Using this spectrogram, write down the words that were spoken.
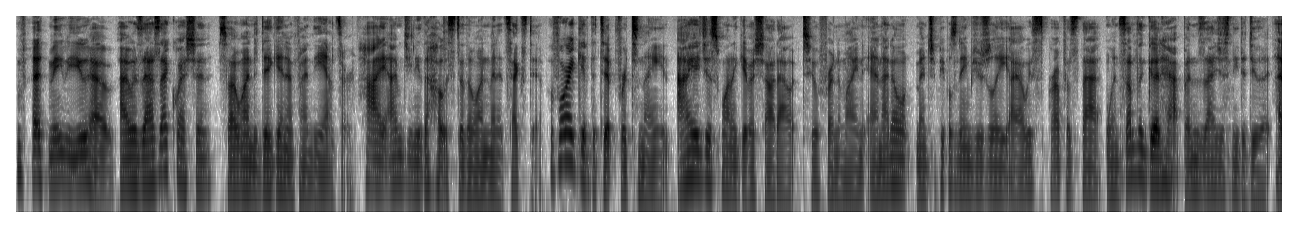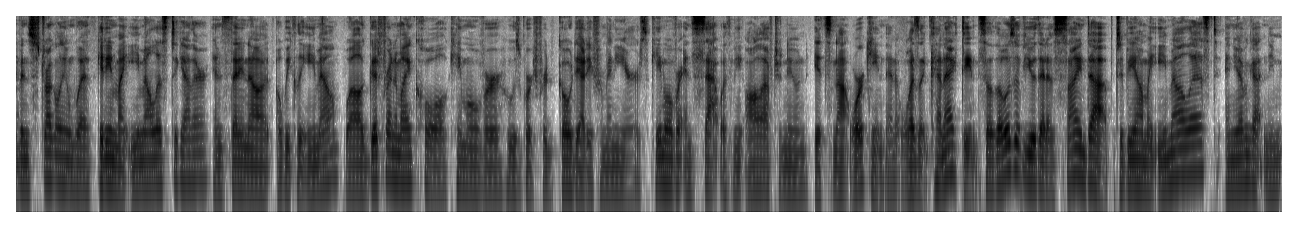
but maybe you have. I was asked that question, so I wanted to dig in and find the answer. Hi, I'm Jeannie, the host of the One Minute Sex Tip. Before I give the tip for tonight, I just want to give a shout out to a friend of mine, and I don't mention people's names usually. I always preface that when something good happens, I just need to do it. I've been struggling with getting my email list together and sending out a weekly email. Well, a good friend of mine, Cole, came over, who's worked for GoDaddy for many years, came over and sat with me all afternoon. It's not working, and it wasn't connecting. So those of you that have signed up to be on my email list and you haven't gotten an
